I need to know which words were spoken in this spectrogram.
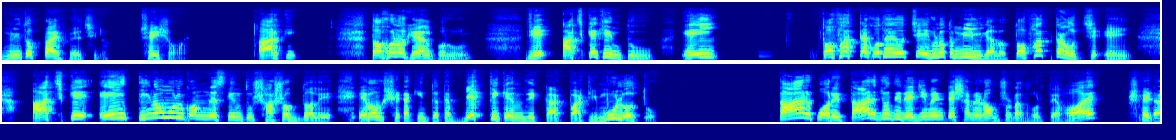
মৃতপ্রায় হয়েছিল সেই সময়। আর কি? তখনও খেয়াল করুন যে আজকে কিন্তু এই তফাতটা কোথায় হচ্ছে? এগুলো তো মিল গেল। তফাতটা হচ্ছে এই, আজকে এই তৃণমূল কংগ্রেস কিন্তু শাসক দলে এবং সেটা কিন্তু একটা ব্যক্তিকেন্দ্রিক পার্টি মূলত। তারপরে তার যদি রেজিমেন্টেশনের অংশটা ধরতে হয়, সেটা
